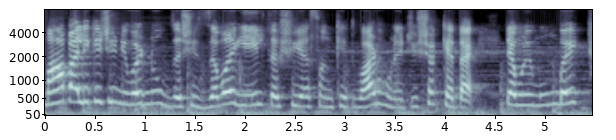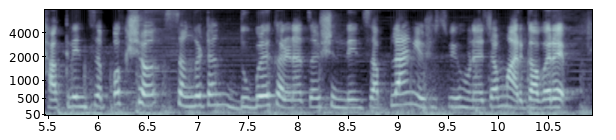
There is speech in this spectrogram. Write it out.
महापालिकेची निवडणूक जशी जवळ येईल तशी या संख्येत वाढ होण्याची शक्यता आहे. त्यामुळे मुंबईत ठाकरेंचं पक्ष संघटन दुबळे करण्याचा शिंदेचा प्लॅन यशस्वी होण्याच्या मार्गावर आहे.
